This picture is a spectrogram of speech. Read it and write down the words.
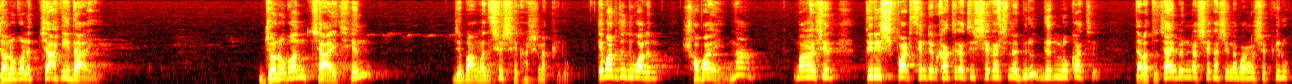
জনগণের চাহিদায়। জনগণ চাইছেন যে বাংলাদেশে শেখ হাসিনা ফিরুক। এবার যদি বলেন সবাই, না, বাংলাদেশের তিরিশ পার্সেন্টের কাছাকাছি শেখ হাসিনার বিরুদ্ধের লোক আছে, তারা তো চাইবেন না শেখ হাসিনা বাংলাদেশে ফিরুক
